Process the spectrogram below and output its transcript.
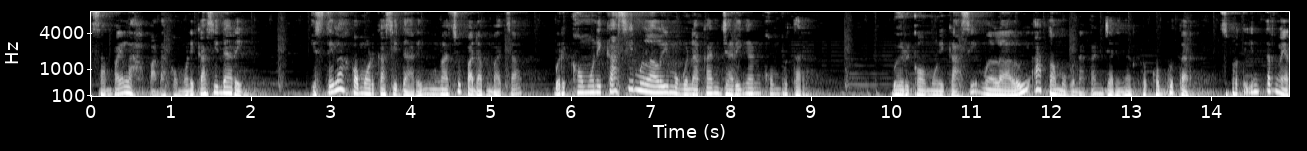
sampailah pada komunikasi daring. Istilah komunikasi daring mengacu pada pembaca berkomunikasi melalui menggunakan jaringan komputer. Berkomunikasi melalui atau menggunakan jaringan ke komputer seperti internet.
